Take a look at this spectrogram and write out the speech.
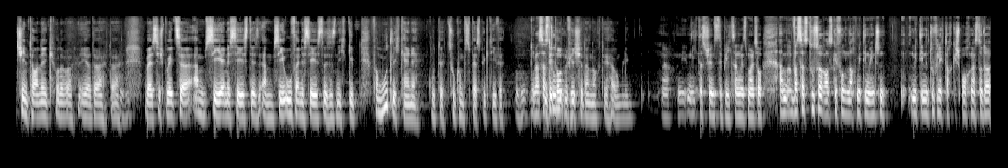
Gin Tonic oder eher der, der mhm. weiße Spritzer am See eines Sees, des, am Seeufer eines Sees, das es nicht gibt, vermutlich keine gute Zukunftsperspektive. Mhm. Und die toten Fische dann noch, die herumliegen. Ja, nicht das schönste Bild, sagen wir es mal so. Ähm, was hast du so herausgefunden, auch mit den Menschen, mit denen du vielleicht auch gesprochen hast, oder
